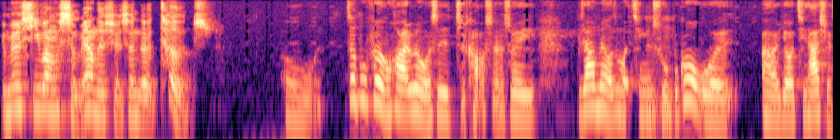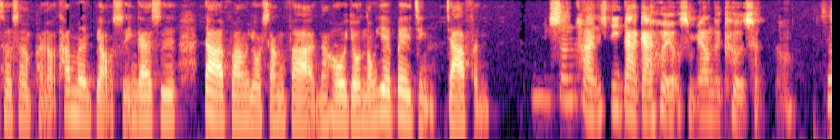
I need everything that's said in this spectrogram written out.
有没有希望什么样的学生的特质？哦，这部分的话，因为我是职考生，所以比较没有这么清楚。不过我呃有其他学测生的朋友，他们表示应该是大方、有想法，然后有农业背景加分。生传系大概会有什么样的课程呢？生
